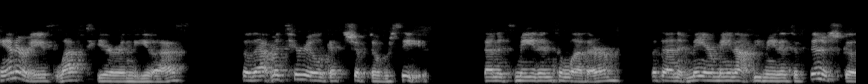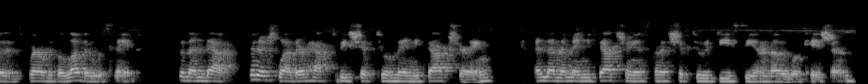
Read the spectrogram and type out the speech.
tanneries left here in the US. So that material gets shipped overseas. Then it's made into leather, but then it may or may not be made into finished goods wherever the leather was made. So then that finished leather has to be shipped to a manufacturing, and then the manufacturing is going to ship to a DC in another location.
